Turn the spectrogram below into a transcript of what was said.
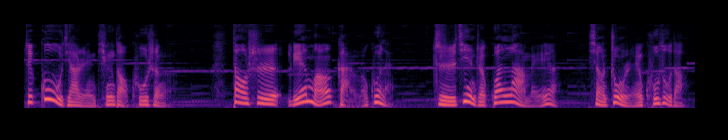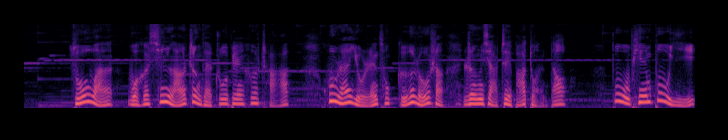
这顾家人听到哭声啊，倒是连忙赶了过来。只见这关腊梅啊，向众人哭诉道。昨晚我和新郎正在桌边喝茶，忽然有人从阁楼上扔下这把短刀，不偏不倚，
